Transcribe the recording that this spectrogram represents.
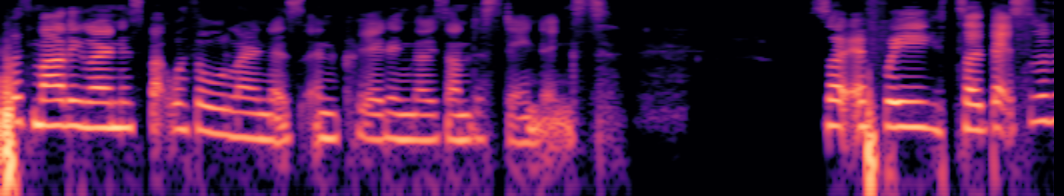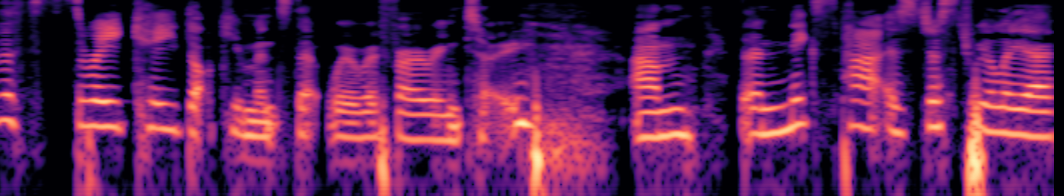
with Māori learners, but with all learners in creating those understandings. So if we, so that's sort of the three key documents that we're referring to. Um, the next part is just really a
